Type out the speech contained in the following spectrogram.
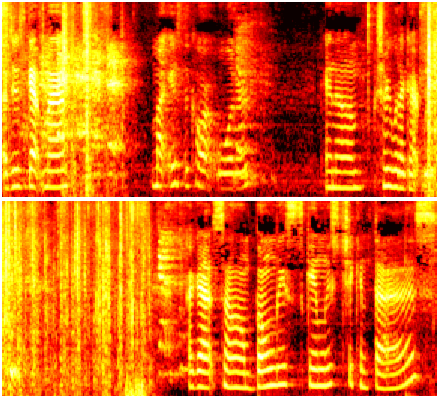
I just got my my Instacart order. And um, show you what I got real quick. I got some boneless, skinless chicken thighs.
